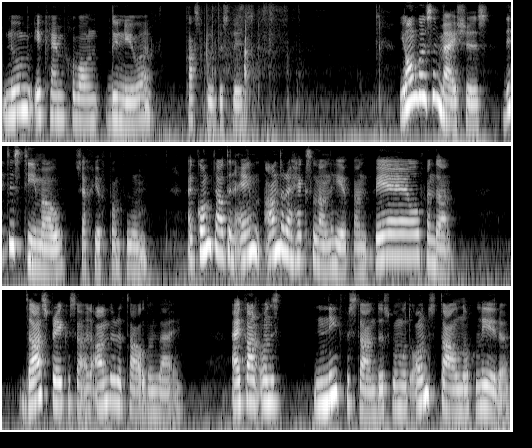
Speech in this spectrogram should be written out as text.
noem ik hem gewoon de nieuwe Kasper beslist. Jongens en meisjes, dit is Timo, zegt juf Pampoen. Hij komt uit een andere heksenland hiervan, veel vandaan. Daar spreken ze een andere taal dan wij. Hij kan ons niet verstaan, dus we moeten onze taal nog leren.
